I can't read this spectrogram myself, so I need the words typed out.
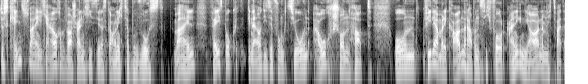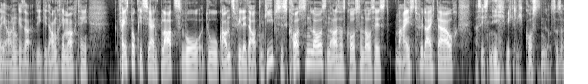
das kennst du eigentlich auch, aber wahrscheinlich ist dir das gar nicht so bewusst, weil Facebook genau diese Funktion auch schon hat. Und viele Amerikaner haben sich vor einigen Jahren, nämlich zwei, drei Jahren, die Gedanken gemacht, hey, Facebook ist ja ein Platz, wo du ganz viele Daten gibst, ist kostenlos und alles, was kostenlos ist, weißt du vielleicht auch, das ist nicht wirklich kostenlos. Also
